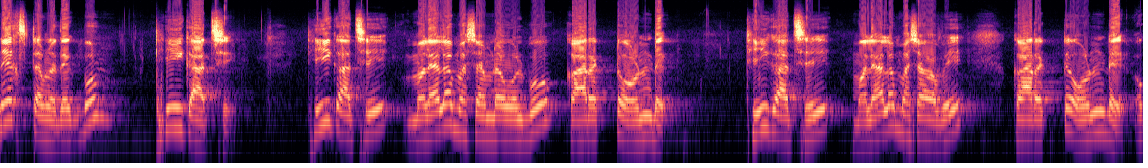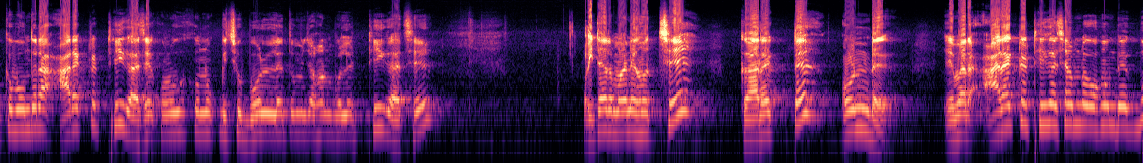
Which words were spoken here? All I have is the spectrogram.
নেক্সট আমরা দেখব ঠিক আছে ঠিক আছে মালায়ালাম ভাষায় আমরা বলব কারেক্ট অন্ডে ঠিক আছে মালায়ালাম ভাষা হবে কারেক্ট অন্ডে ওকে বন্ধুরা আরেকটা ঠিক আছে কোনো কোনো কিছু বললে তুমি যখন বললে ঠিক আছে এটার মানে হচ্ছে কারেক্ট অন্ডে এবার আরেকটা ঠিক আছে আমরা কখন দেখব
